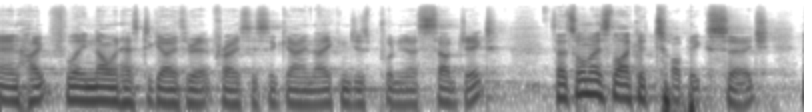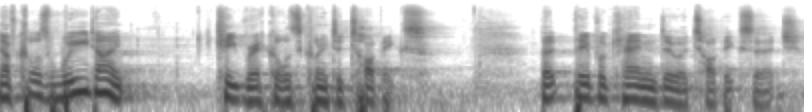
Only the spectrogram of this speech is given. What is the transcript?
And hopefully, no one has to go through that process again. They can just put in a subject. So it's almost like a topic search. Now, of course, we don't keep records according to topics, but people can do a topic search.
